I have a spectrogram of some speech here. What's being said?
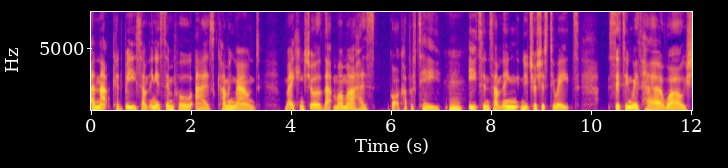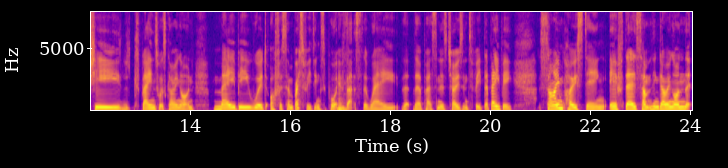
And that could be something as simple as coming round, making sure that mama has got a cup of tea, mm. eaten something nutritious to eat, sitting with her while she explains what's going on. Maybe would offer some breastfeeding support if that's the way that the person has chosen to feed their baby. Signposting if there's something going on that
